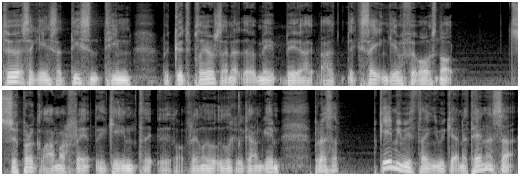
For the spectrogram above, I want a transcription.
Two, it's against a decent team with good players in it. That may be an exciting game of football. It's not super glamour friendly game, to, friendly look at the game, but it's a game you would think you would get an attendance at.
